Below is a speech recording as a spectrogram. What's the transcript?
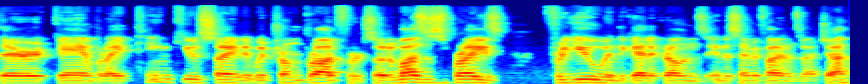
their game, but I think you sided with Drum Broadford. So it was a surprise for you in the Gaelic rounds in the semi finals match, yeah?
